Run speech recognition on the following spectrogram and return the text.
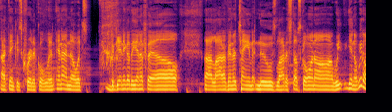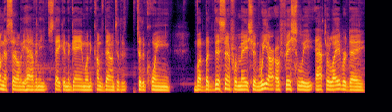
I think is critical, and and I know it's beginning of the NFL, a lot of entertainment news, a lot of stuff's going on. We, you know, we don't necessarily have any stake in the game when it comes down to the to the Queen, but but this information, we are officially after Labor Day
